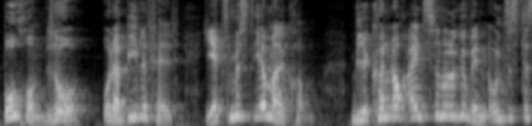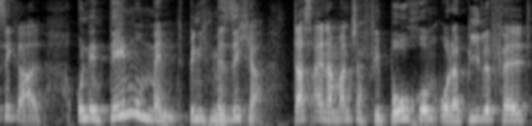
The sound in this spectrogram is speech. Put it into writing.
Bochum, so, oder Bielefeld, jetzt müsst ihr mal kommen. Wir können auch 1 0 gewinnen, uns ist das egal. Und in dem Moment bin ich mir sicher, dass einer Mannschaft wie Bochum oder Bielefeld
